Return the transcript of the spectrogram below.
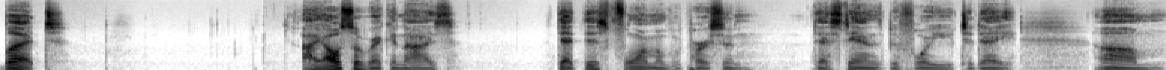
But I also recognize that this form of a person that stands before you today um,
